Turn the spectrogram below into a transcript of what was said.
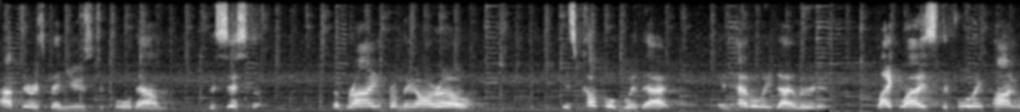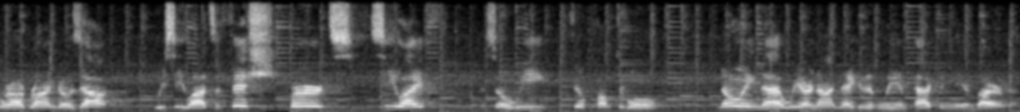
after it's been used to cool down the system. The brine from the RO is coupled with that and heavily diluted. Likewise, the cooling pond where our brine goes out we see lots of fish, birds, sea life, and so we feel comfortable knowing that we are not negatively impacting the environment.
